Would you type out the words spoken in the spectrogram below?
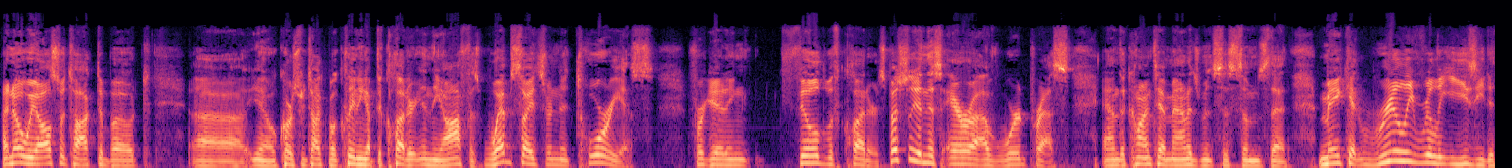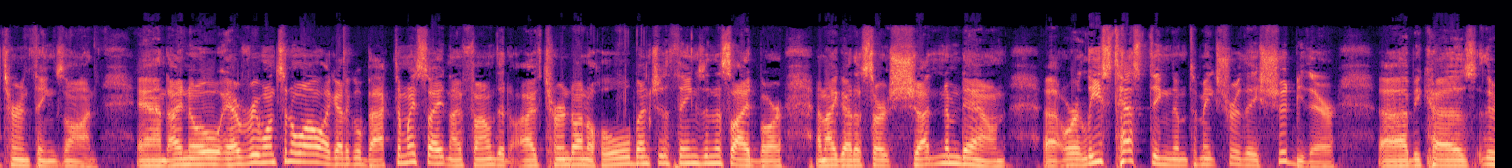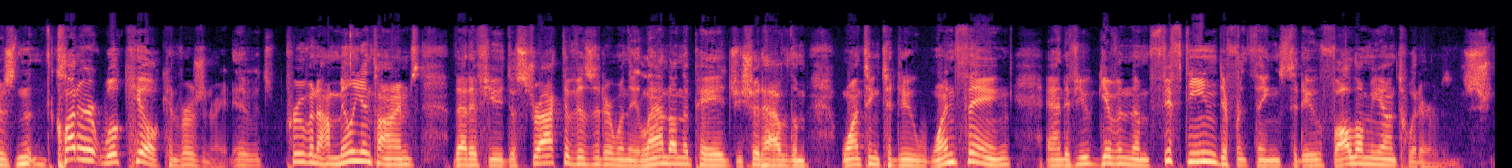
I know we also talked about, uh, you know, of course, we talked about cleaning up the clutter in the office. Websites are notorious for getting filled with clutter, especially in this era of WordPress and the content management systems that make it really, really easy to turn things on. And I know every once in a while I got to go back to my site and I found that I've turned on a whole bunch of things in the sidebar and I got to start shutting them down uh, or at least testing them to make sure they should be there uh, because there's clutter will kill conversion rate. It's proven a million times that if you distract a visitor when they land on the page, you should have them wanting to do one thing. And if you've given them 15 different things to do, follow me on Twitter,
